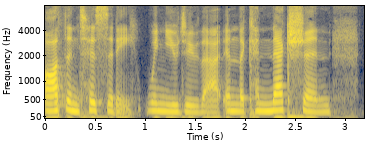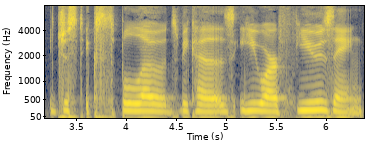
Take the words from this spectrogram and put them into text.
authenticity when you do that. And the connection just explodes because you are fusing,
